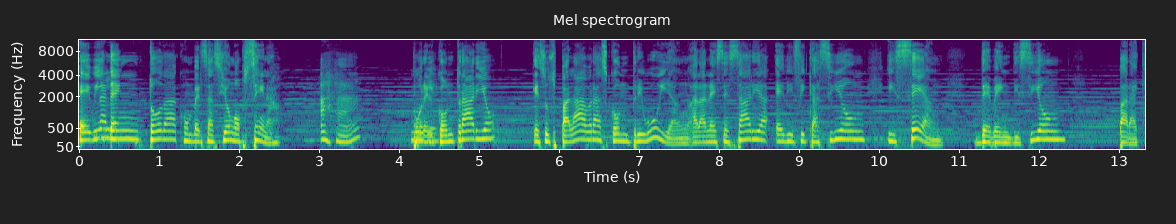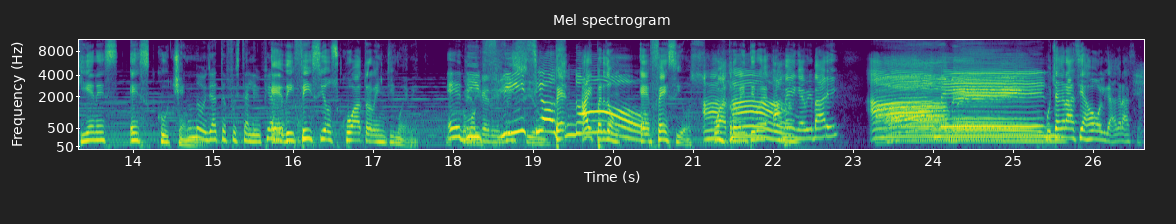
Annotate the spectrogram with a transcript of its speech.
Eviten toda conversación obscena. Ajá. Por el bien. contrario, que sus palabras contribuyan a la necesaria edificación y sean de bendición para quienes escuchen. No, ya te fuiste al infierno. Edificios 429. Edificios, Pe- no. Ay, perdón. Efesios Ajá. 429. Amén, everybody. Amén. Muchas gracias, Olga. Gracias.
